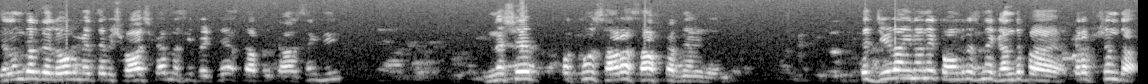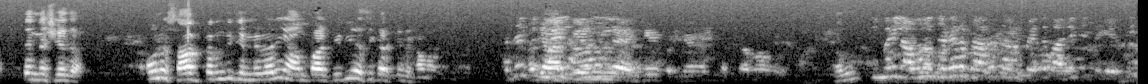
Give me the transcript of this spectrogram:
ਜਲੰਧਰ ਦੇ ਲੋਕ ਮੇਰੇ ਤੇ ਵਿਸ਼ਵਾਸ ਕਰਨ ਅਸੀਂ ਬੈਠੇ ਆ ਸਰਦਾਰ ਬਲਕਾਰ ਸਿੰਘ ਜੀ। ਨਸ਼ੇ ਪੱਖੋਂ ਸਾਰਾ ਸਾਫ਼ ਕਰ ਦਿਆਂਗੇ ਜਲੰਧਰ। ਤੇ ਜਿਹੜਾ ਇਹਨਾਂ ਨੇ ਕਾਂਗਰਸ ਨੇ ਗੰਦ ਪਾਇਆ ਕਰਪਸ਼ਨ ਦਾ ਤੇ ਨਸ਼ੇ ਦਾ ਉਹਨੂੰ ਸਾਫ਼ ਕਰਨ ਦੀ ਜ਼ਿੰਮੇਵਾਰੀ ਆਮ ਪਾਰਟੀ ਦੀ ਅਸੀਂ ਕਰਕੇ ਦਿਖਾਵਾਂਗੇ। ਅਤੇ ਹਜ਼ਾਰ ਰੁਪਏ ਨੂੰ ਲੈ ਕੇ ਬੜੀਆਂ ਧੱਕਾਵਾਂ ਹੋਈਆਂ ਹੈਲੋ? ਕਿ ਮਹਿਲਾਵਾਂ ਨੂੰ ਜਿਹੜੇ ਹਜ਼ਾਰ ਹਜ਼ਾਰ ਰੁਪਏ ਦੇ ਵਾਅਦੇ ਕੀਤੇ ਗਏ ਸੀ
